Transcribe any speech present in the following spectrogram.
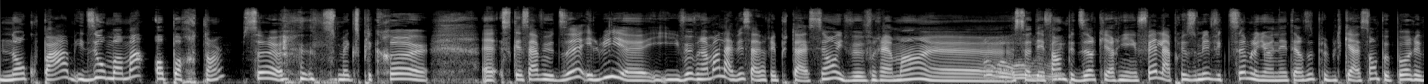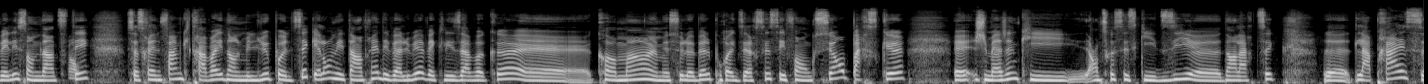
non coupable. Il dit au moment opportun. Ça, tu m'expliqueras euh, ce que ça veut dire. Et lui, euh, il veut vraiment laver sa réputation. Il veut vraiment euh, oui, se oui, défendre oui. puis dire qu'il n'a rien fait. La présumée victime, là, il y a un interdit de publication. On peut pas révéler son identité. Ce serait une femme qui travaille dans le milieu politique. Et là, on est en train d'évaluer avec les avocats euh, comment euh, M. Lebel pourra exercer ses fonctions parce que euh, j'imagine qu'il, en tout cas, c'est ce qui est dit euh, dans l'article euh, de la presse.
